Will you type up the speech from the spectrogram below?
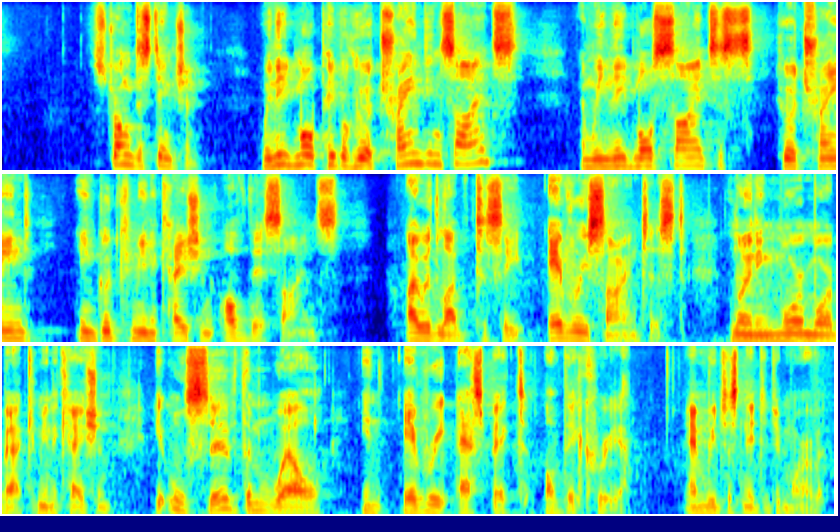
Strong distinction. We need more people who are trained in science and we need more scientists who are trained in good communication of their science. I would love to see every scientist learning more and more about communication. It will serve them well in every aspect of their career, and we just need to do more of it.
